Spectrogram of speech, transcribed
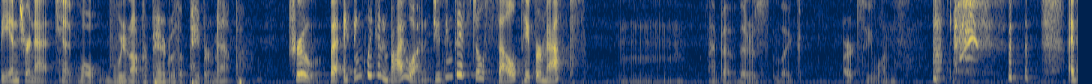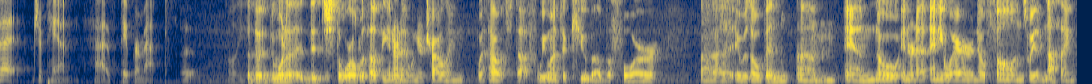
the internet. Yeah, well, we're not prepared with a paper map. True, but I think we can buy one. Do you think they still sell paper maps? Mm, I bet there's like artsy ones. I bet Japan has paper maps. Uh, Well, The, the- one of the, the- just the world without the internet when you're traveling without stuff. We went to Cuba before uh, it was open, um, and no internet anywhere, no phones. We had nothing,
